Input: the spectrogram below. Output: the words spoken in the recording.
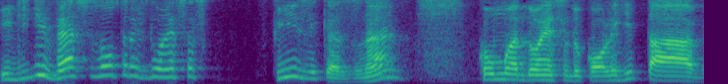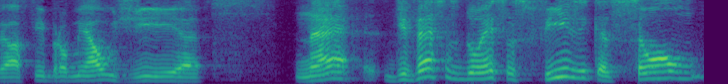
e de diversas outras doenças físicas, né? Como a doença do colo irritável, a fibromialgia, né? Diversas doenças físicas são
